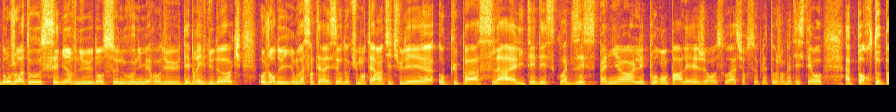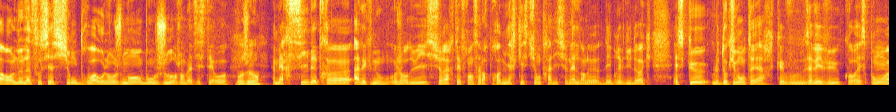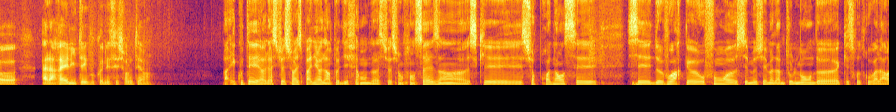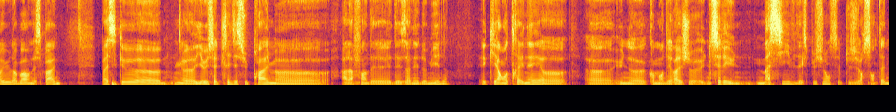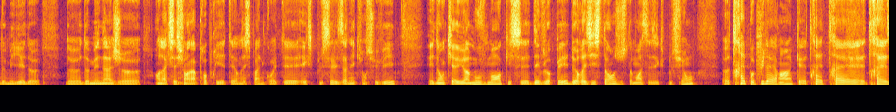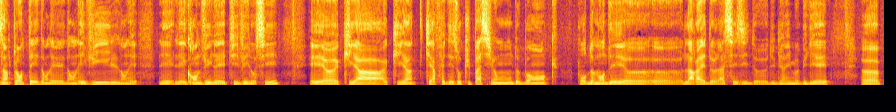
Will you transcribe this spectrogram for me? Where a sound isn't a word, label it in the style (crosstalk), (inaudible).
Bonjour à tous et bienvenue dans ce nouveau numéro du débrief du doc. Aujourd'hui, on va s'intéresser au documentaire intitulé euh, Occupas, la réalité des squats espagnols. Et pour en parler, je reçois sur ce plateau Jean-Baptiste Hérault, euh, porte-parole de l'association Droit au logement. Bonjour Jean-Baptiste Hérault. Bonjour. Merci d'être euh, avec nous aujourd'hui sur RT France. Alors première question traditionnelle dans le débrief du doc. Est-ce que le documentaire que vous avez vu correspond à la réalité que vous connaissez sur le terrain? Bah, écoutez, euh, la situation espagnole est un peu différente de la situation française. Hein. Euh, ce qui est surprenant, c'est de voir qu'au fond, euh, c'est monsieur et madame tout le monde qui se retrouvent à la rue, là-bas en Espagne, parce qu'il il y a eu cette crise des subprimes à la fin des, années 2000 et qui a entraîné une, comment dirais-je, une série massive d'expulsions. C'est plusieurs centaines de milliers de ménages en accession à la propriété en Espagne qui ont été expulsés les années qui ont suivi. Et donc il y a eu un mouvement qui s'est développé de résistance justement à ces expulsions, euh, très populaire, hein, qui est très, très, très implanté dans les, dans les villes, dans les, les, grandes villes et les petites villes aussi, et euh, qui, a, qui, a, qui a fait des occupations de banques pour demander euh, l'arrêt de la saisie du bien immobilier.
